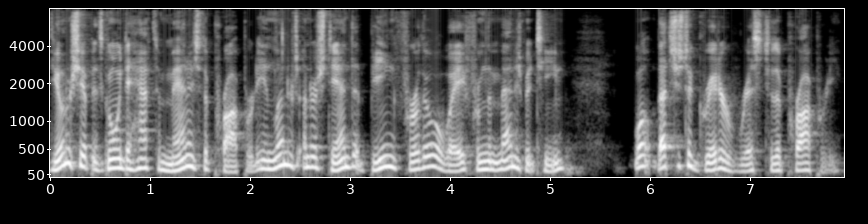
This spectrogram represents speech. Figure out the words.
The ownership is going to have to manage the property, and lenders understand that being further away from the management team, well, that's just a greater risk to the property.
